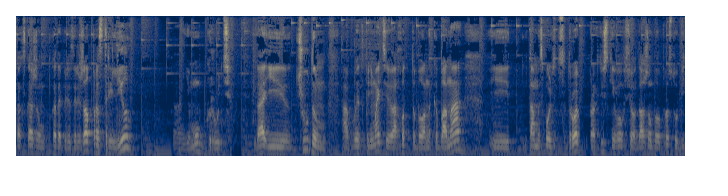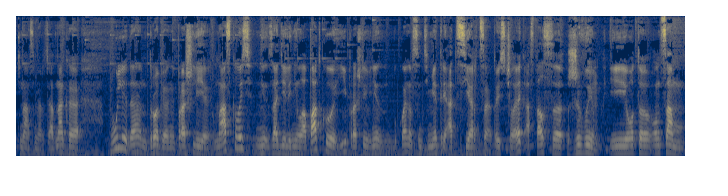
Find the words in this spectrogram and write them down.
так скажем, когда перезаряжал, прострелил э, ему грудь. Да, и чудом, а вы это понимаете, охота-то была на кабана, и там используется дробь, практически его все должно было просто убить насмерть. Однако пули, да, дроби они прошли насквозь, не задели ни лопатку и прошли вне, буквально в сантиметре от сердца. То есть человек остался живым. И вот э, он сам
